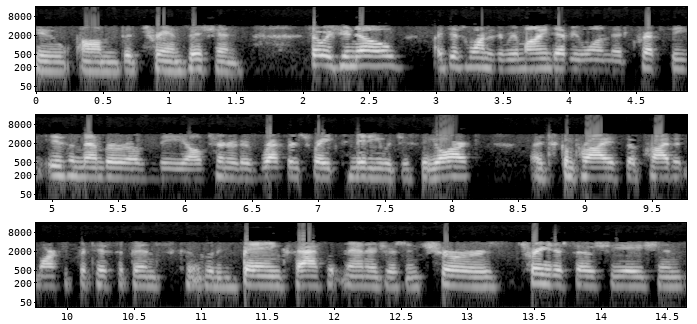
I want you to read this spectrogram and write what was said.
to um, the transition. So as you know, I just wanted to remind everyone that CREFC is a member of the Alternative Reference Rate Committee, which is the ARRC. It's comprised of private market participants, including banks, asset managers, insurers, trade associations,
